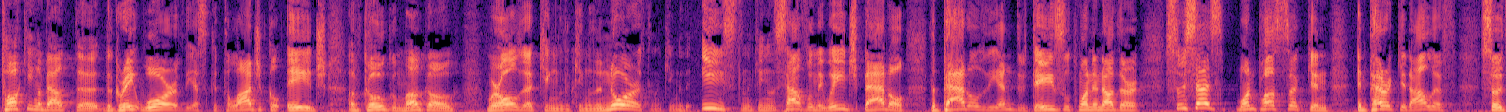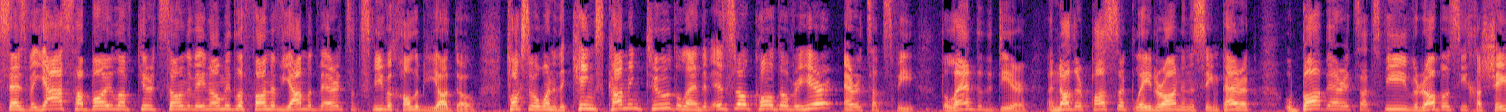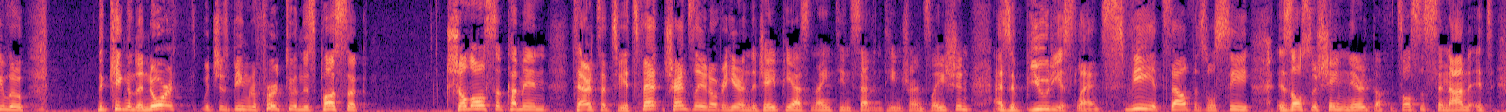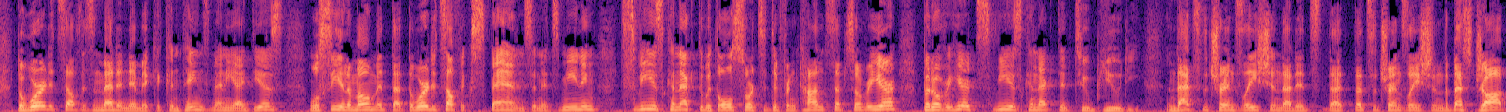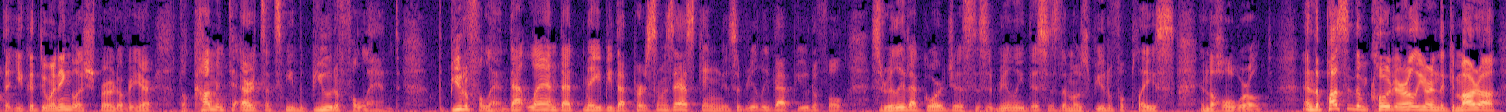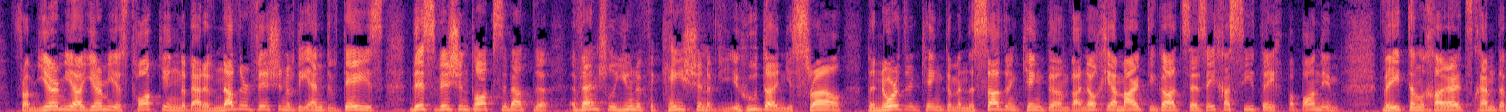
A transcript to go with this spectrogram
talking about the, the great war of the eschatological age of Gog and Magog, where all the king, the king of the north and the king of the east and the king of the south, when they wage battle, the battle of the end of days with one another. So he says one pasuk in in Parakid Aleph. So it says Vayas haboy love kirtzon veinomid lefonav yamad ve'eretz atzvi v'chalab yado. Talks about one of the kings coming to the land of Israel, called over here Eretz Atzvi, the land of the deer. Another pasuk later on in the same parak, Ubab Eretz Atzvi v'rabos Shelu, the king of the north, which is being referred to in this pasuk shall also come in to Eretz Tzvi. It's translated over here in the JPS 1917 translation as a beauteous land. Tzvi itself, as we'll see, is also Shem Nirdaf. It's also Sinan. It's, the word itself is metonymic. It contains many ideas. We'll see in a moment that the word itself expands in its meaning. Tzvi is connected with all sorts of different concepts over here, but over here, Tzvi is connected to beauty. And that's the translation that it's, that, that's the translation, the best job that you could do in English for it over here. They'll come into Eretz Tzvi, the beautiful land the beautiful land, that land that maybe that person was asking, is it really that beautiful? Is it really that gorgeous? Is it really this is the most beautiful place in the whole world? And the pasuk that we quoted earlier in the Gemara from Yirmiyah, Yirmiyah is talking about another vision of the end of days. This vision talks about the eventual unification of Yehuda and Yisrael, the northern kingdom and the southern kingdom. Vanochi Amarti, God says,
